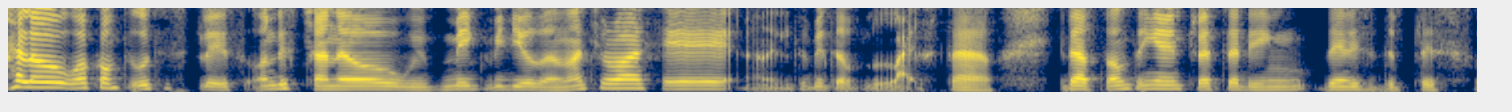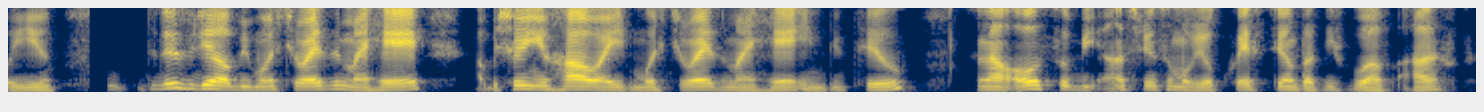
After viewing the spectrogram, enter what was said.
Hello, welcome to Oti's Place. On this channel, we make videos on natural hair and a little bit of lifestyle. If that's something you're interested in, then this is the place for you. Today's video, I'll be moisturizing my hair. I'll be showing you how I moisturize my hair in detail. And I'll also be answering some of your questions that people have asked,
